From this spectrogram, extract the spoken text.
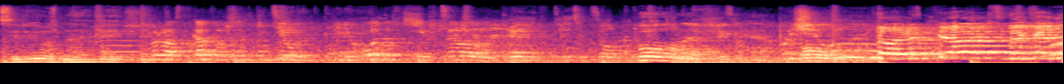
Серьезная вещь. Пожалуйста, как вам все-таки тема переходов и в целом тренд традиционных? Полная фигня. Почему? Полная. Дай пять, наконец!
